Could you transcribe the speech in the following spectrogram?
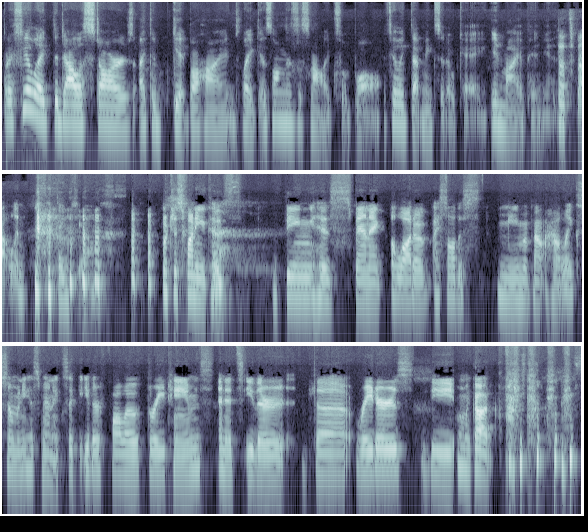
But I feel like the Dallas Stars I could get behind, like as long as it's not like football. I feel like that makes it okay, in my opinion. That's valid. Thank you. Which is funny because being Hispanic, a lot of I saw this meme about how like so many Hispanics like either follow three teams and it's either the Raiders, the oh my god,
